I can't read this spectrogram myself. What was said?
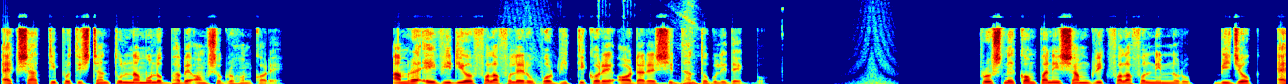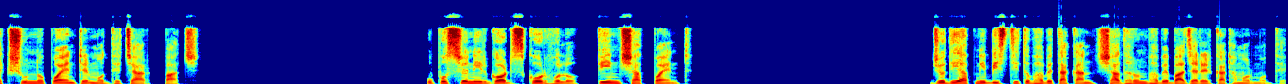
এক সাতটি প্রতিষ্ঠান তুলনামূলকভাবে অংশগ্রহণ করে। আমরা এই ভিডিওর ফলাফলের উপর ভিত্তি করে অর্ডারের সিদ্ধান্তগুলি দেখব। প্রশ্নে কোম্পানির সামগ্রিক ফলাফল নিম্নরূপ, বিযোগ এক শূন্য পয়েন্টের মধ্যে চার, পাঁচ। উপশ্রেণীর গড স্কোর হল তিন, সাত পয়েন্ট। যদি আপনি বিস্তৃতভাবে তাকান, সাধারণভাবে বাজারের কাঠামোর মধ্যে।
